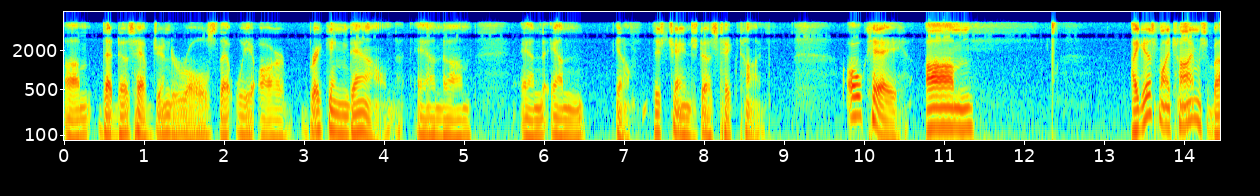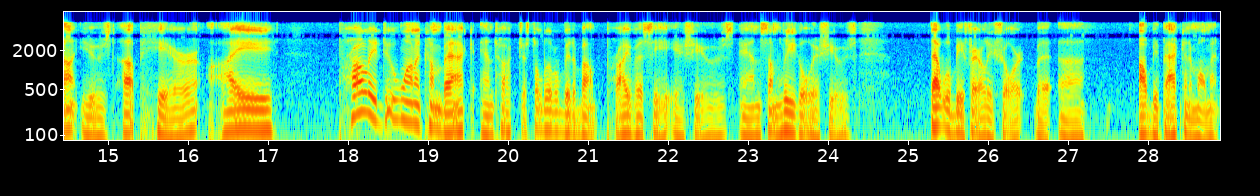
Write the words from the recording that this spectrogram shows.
um, that does have gender roles that we are breaking down, and um, and and you know this change does take time. Okay, um, I guess my time's about used up here. I probably do want to come back and talk just a little bit about privacy issues and some legal issues. That will be fairly short, but uh, I'll be back in a moment.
